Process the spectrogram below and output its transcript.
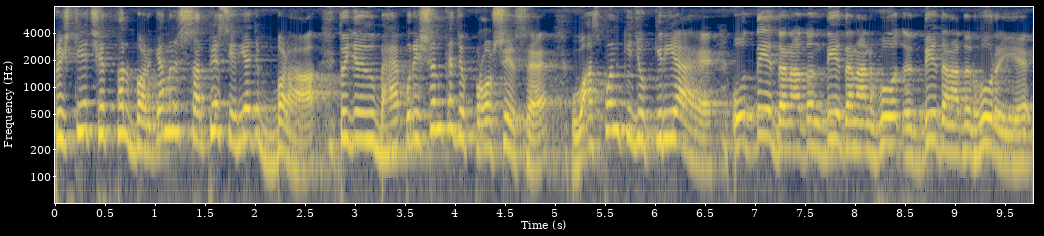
पृष्ठीय क्षेत्रफल बढ़ गया, मैंने सरफेस एरिया जब बढ़ा तो जो वेपोरेशन का जो प्रोसेस है, वाष्पन की जो क्रिया है, वो दे दनादन, दे दनान हो, दे दनादन हो रही है।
